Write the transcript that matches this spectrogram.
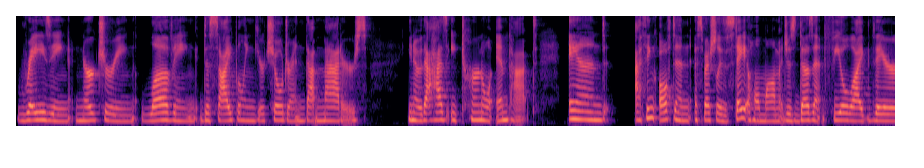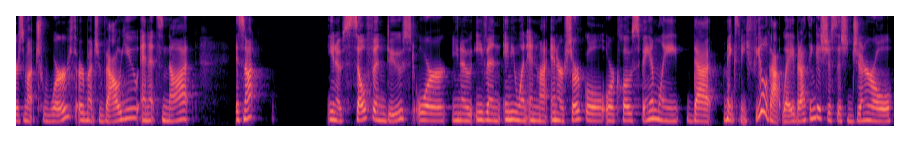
raising, nurturing, loving, discipling your children, that matters you know, that has eternal impact. And I think often, especially as a stay at home mom, it just doesn't feel like there's much worth or much value. And it's not, it's not, you know, self induced or, you know, even anyone in my inner circle or close family that makes me feel that way. But I think it's just this general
